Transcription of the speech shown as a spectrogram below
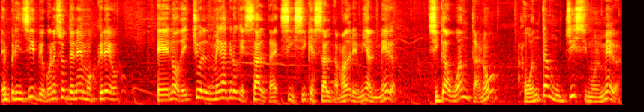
En principio, con eso tenemos, creo... Eh, no, de hecho el mega creo que salta, ¿eh? Sí, sí que salta, madre mía, el mega. Sí que aguanta, ¿no? Aguanta muchísimo el mega.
